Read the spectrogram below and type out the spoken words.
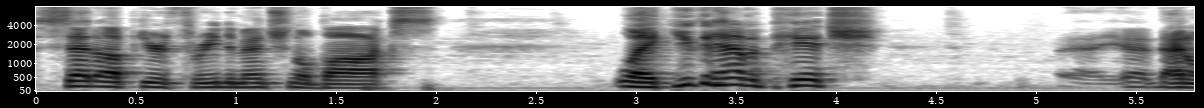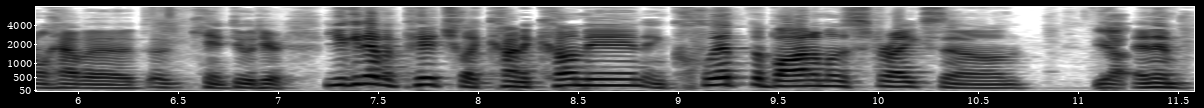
set up your three dimensional box, like you can have a pitch. Uh, I don't have a, I can't do it here. You could have a pitch like kind of come in and clip the bottom of the strike zone. Yeah. And then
